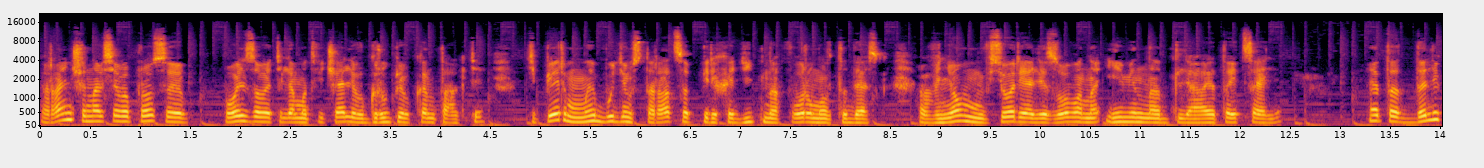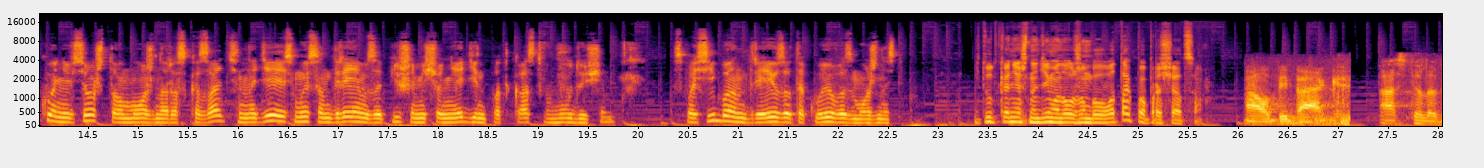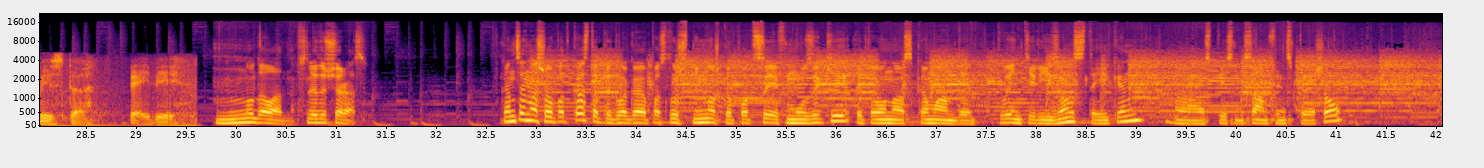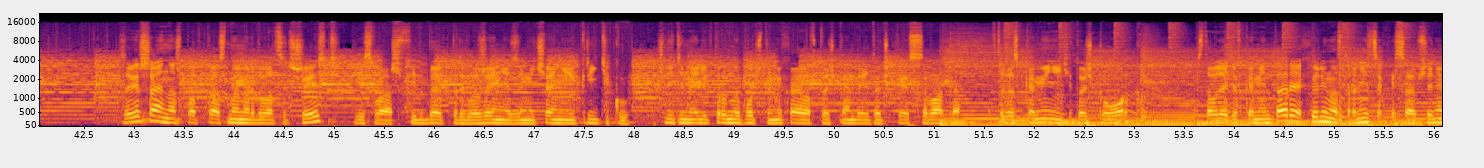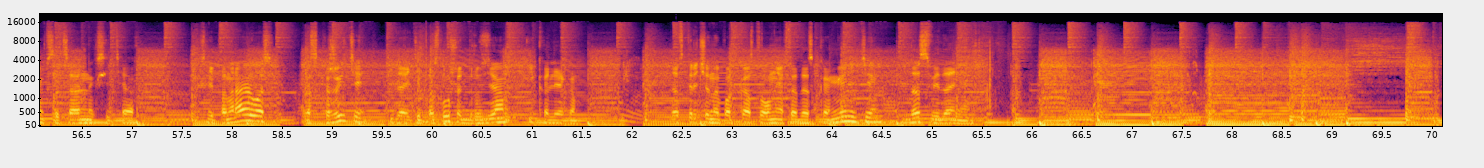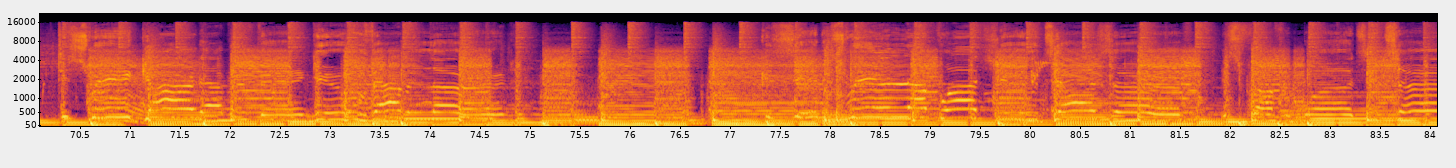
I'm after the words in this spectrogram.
Раньше на все вопросы пользователям отвечали в группе ВКонтакте. Теперь мы будем стараться переходить на форум Autodesk. В нем все реализовано именно для этой цели. Это далеко не все, что можно рассказать. Надеюсь, мы с Андреем запишем еще не один подкаст в будущем. Спасибо Андрею за такую возможность. И тут, конечно, Дима должен был вот так попрощаться. I'll be back. Hasta la vista, baby. Ну да ладно, в следующий раз. В конце нашего подкаста предлагаю послушать немножко под сейф музыки. Это у нас команда 20 Reasons Taken э, с песней Something Special. Завершая наш подкаст номер 26. Есть ваш фидбэк, предложения, замечания и критику. Шлите на электронную почту михайлов.андрей.собака autodeskcommunity.org Оставляйте в комментариях или на страницах и сообщениях в социальных сетях. Если понравилось, расскажите и дайте послушать друзьям и коллегам. До встречи на подкаст «Волне Autodesk Community». До свидания. up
